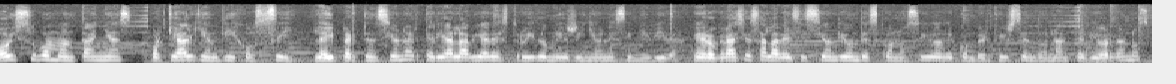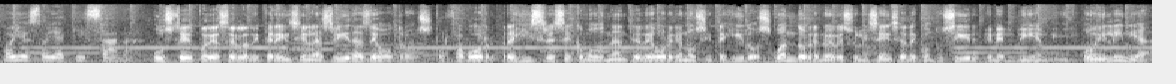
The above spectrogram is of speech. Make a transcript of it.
Hoy subo montañas porque alguien dijo sí. La hipertensión arterial había destruido mis riñones y mi vida, pero gracias a la decisión de un desconocido de convertirse en donante de órganos, hoy estoy aquí sana. Usted puede hacer la diferencia en las vidas de otros. Por favor, regístrese como donante de órganos y tejidos cuando renueve su licencia de conducir en el DMV o en línea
